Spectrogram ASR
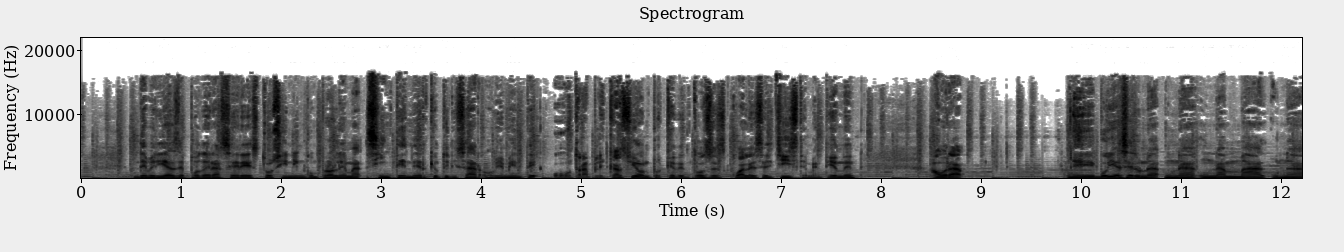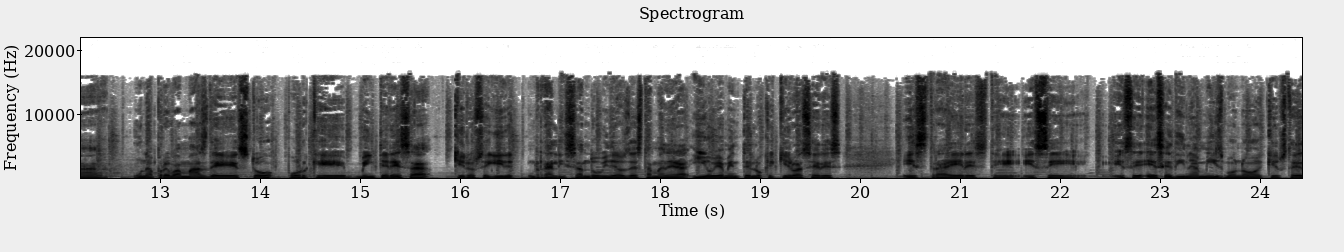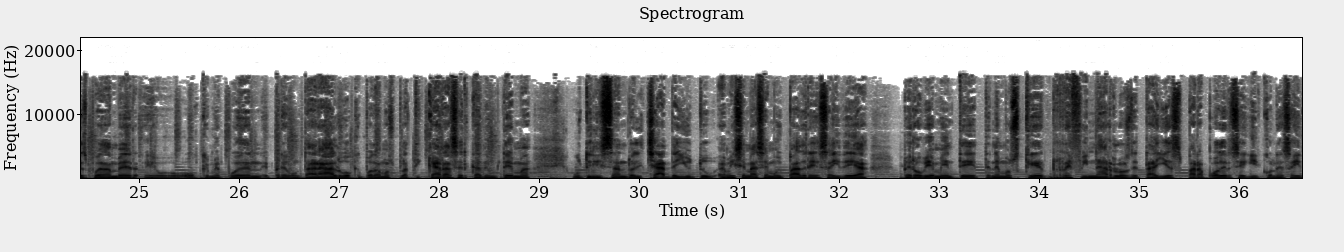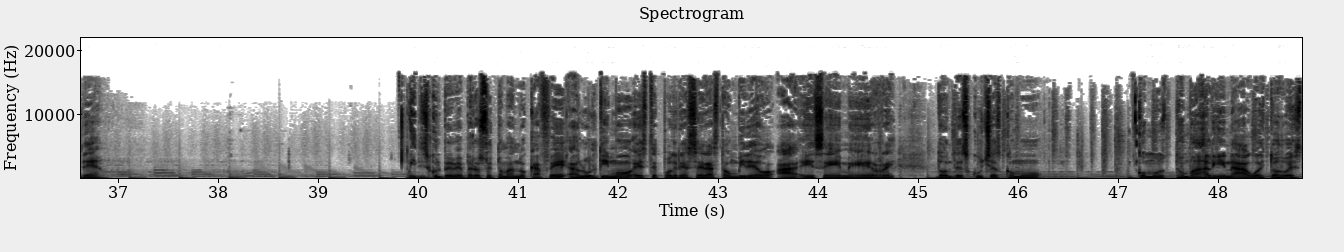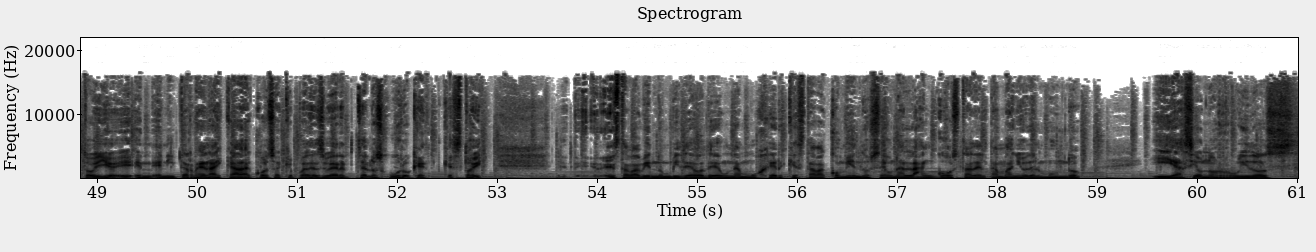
Deberías de poder hacer esto sin ningún problema, sin tener que utilizar obviamente otra aplicación, porque entonces cuál es el chiste, ¿me entienden? Ahora, eh, voy a hacer una, una, una, más, una, una prueba más de esto porque me interesa, quiero seguir realizando videos de esta manera y obviamente lo que quiero hacer es extraer este ese ese ese dinamismo no que ustedes puedan ver eh, o, que me puedan preguntar algo que podamos platicar acerca de un tema utilizando el chat de YouTube. A mí se me hace muy padre esa idea pero obviamente tenemos que refinar los detalles para poder seguir con esa idea y discúlpeme, pero estoy tomando café. Al último, este podría ser hasta un video ASMR, donde escuchas cómo, cómo toma alguien agua y todo esto. Y eh, en, internet hay cada cosa que puedes ver, te los juro que, que estoy estaba viendo un video de una mujer que estaba comiéndose una langosta del tamaño del mundo y hacía unos ruidos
